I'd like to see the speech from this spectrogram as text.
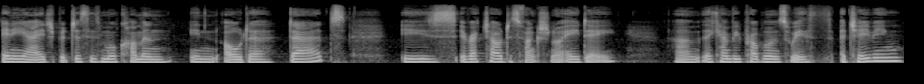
any age, but just is more common in older dads, is erectile dysfunction or ED. Um, there can be problems with achieving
